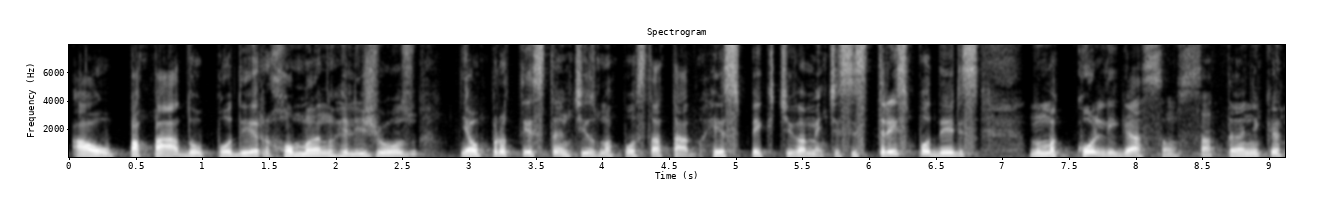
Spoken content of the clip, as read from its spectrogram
ao papado, ou poder romano religioso, e ao protestantismo apostatado, respectivamente. Esses três poderes, numa coligação satânica,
